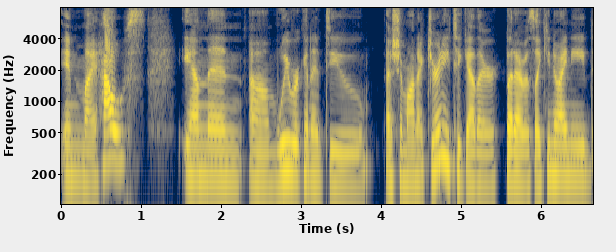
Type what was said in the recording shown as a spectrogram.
in my house. And then um, we were gonna do a shamanic journey together, but I was like, you know, I need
